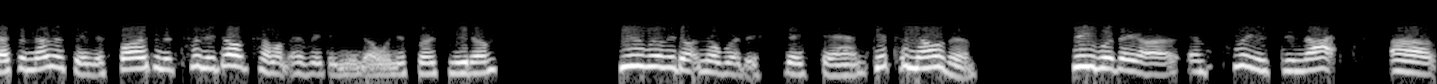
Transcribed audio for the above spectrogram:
That's another thing. As far as an attorney, don't tell them everything you know when you first meet them. You really don't know where they, they stand. Get to know them, see where they are, and please do not uh,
